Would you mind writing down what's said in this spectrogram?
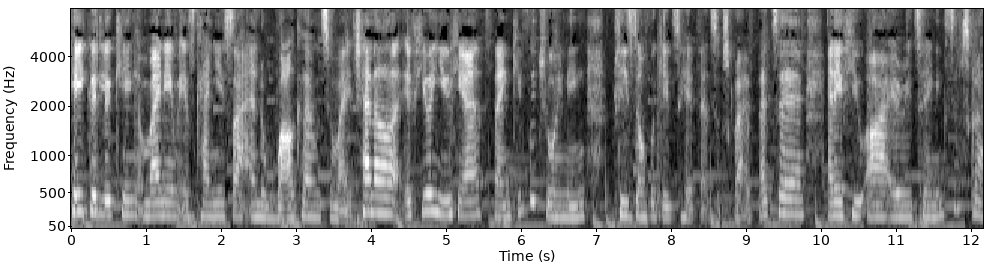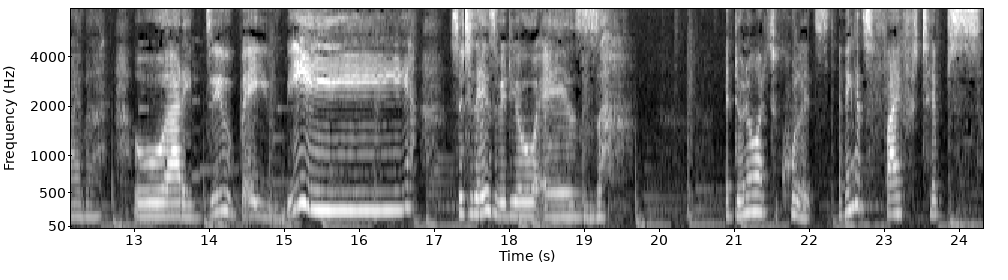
Hey good looking, my name is Khanyiswa and welcome to my channel. If you're new here, thank you for joining. Please don't forget to hit that subscribe button. And if you are a returning subscriber, what it do baby? So today's video is, I don't know what to call it. I think it's five tips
